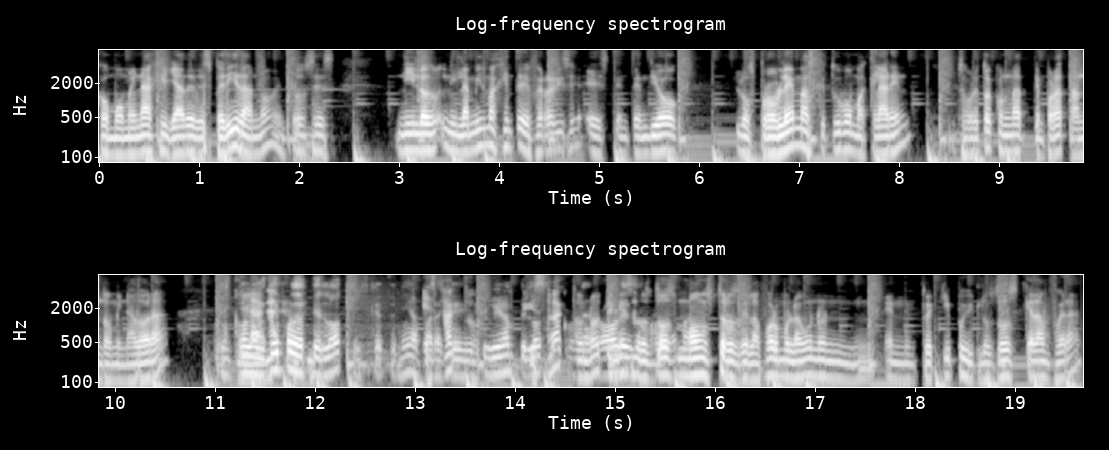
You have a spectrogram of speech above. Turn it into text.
como homenaje ya de despedida, ¿no? Entonces, ni, ni la misma gente de Ferrari este, entendió los problemas que tuvo McLaren, sobre todo con una temporada tan dominadora, con el tipo de pilotos que tenía para que tuvieran pilotos. Exacto, ¿no? Tienes los dos monstruos de la Fórmula 1 en, tu equipo y los dos quedan fuera.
